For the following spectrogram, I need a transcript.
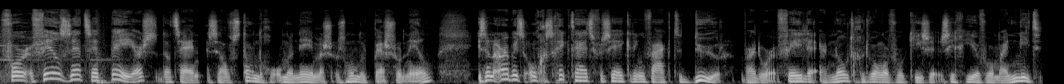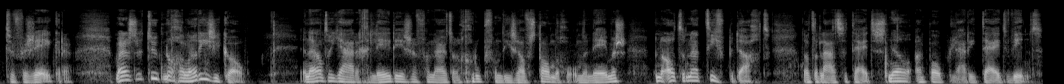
Voor veel ZZP'ers, dat zijn zelfstandige ondernemers zonder personeel... is een arbeidsongeschiktheidsverzekering vaak te duur... waardoor velen er noodgedwongen voor kiezen zich hiervoor maar niet te verzekeren. Maar dat is natuurlijk nogal een risico. Een aantal jaren geleden is er vanuit een groep van die zelfstandige ondernemers... een alternatief bedacht dat de laatste tijd snel aan populariteit wint.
